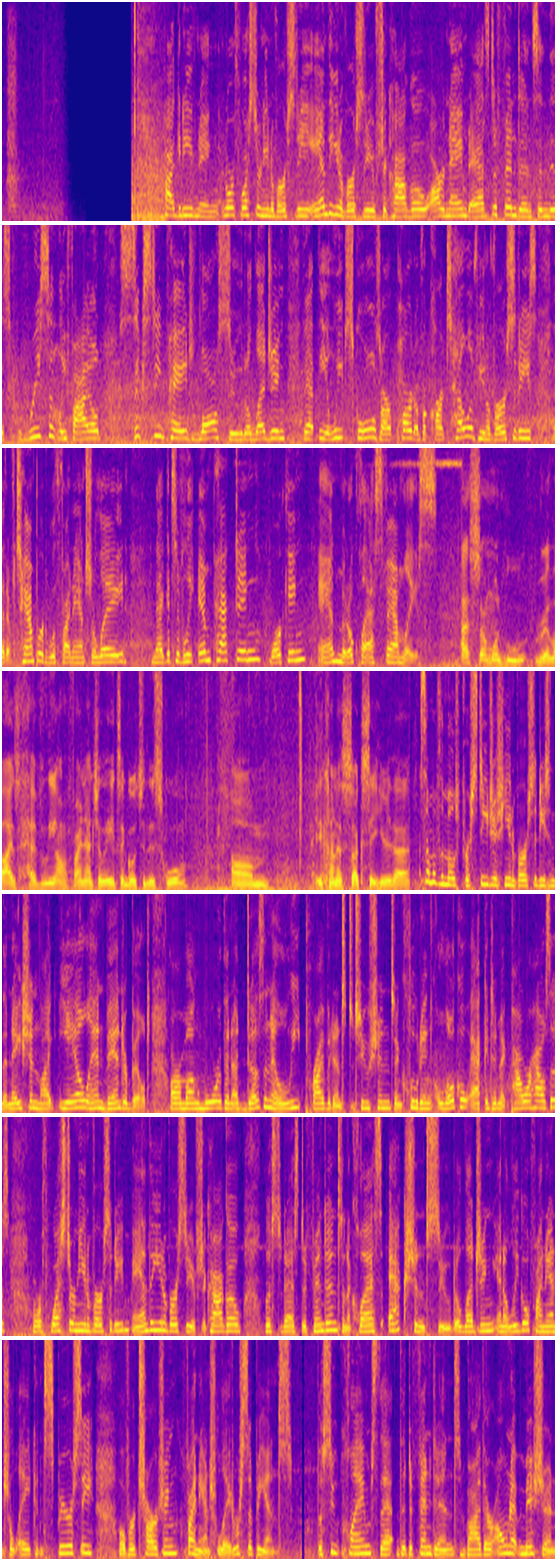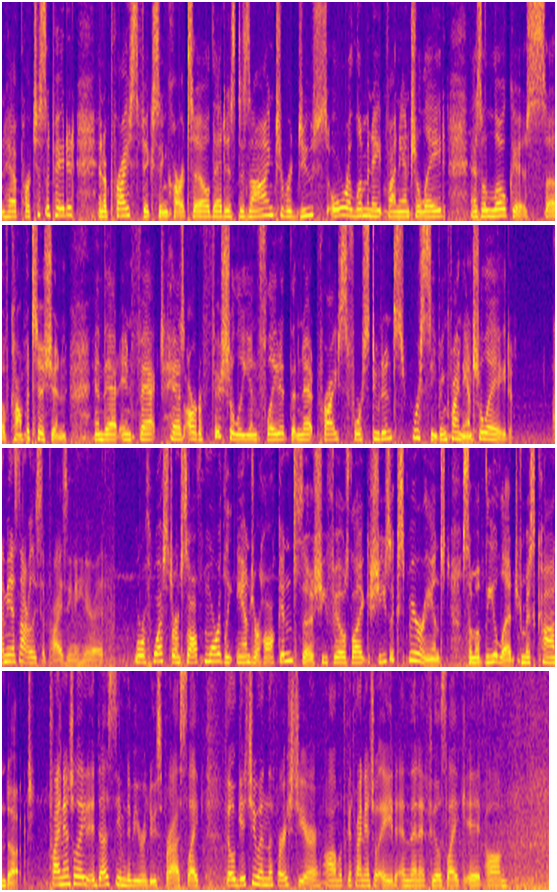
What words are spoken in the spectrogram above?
Hi, good evening. Northwestern University and the University of Chicago are named as defendants in this recently filed 60 page lawsuit alleging that the elite schools are part of a cartel of universities that have tampered with financial aid, negatively impacting working and middle class families. As someone who relies heavily on financial aid to go to this school, um, it kind of sucks to hear that. Some of the most prestigious universities in the nation, like Yale and Vanderbilt, are among more than a dozen elite private institutions, including local academic powerhouses, Northwestern University and the University of Chicago, listed as defendants in a class action suit alleging an illegal financial aid conspiracy overcharging financial aid recipients. The suit claims that the defendants, by their own admission, have participated in a price fixing cartel that is designed to reduce or eliminate financial aid as a locus of competition, and that in fact has artificially inflated the net price for students receiving financial aid. I mean, it's not really surprising to hear it. Northwestern sophomore Leandra Hawkins says she feels like she's experienced some of the alleged misconduct. Financial aid, it does seem to be reduced for us. Like, they'll get you in the first year um, with good financial aid, and then it feels like it um,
